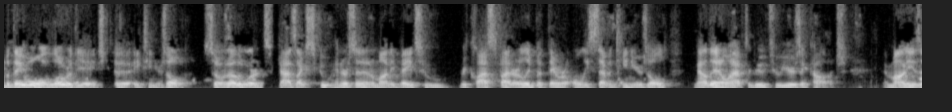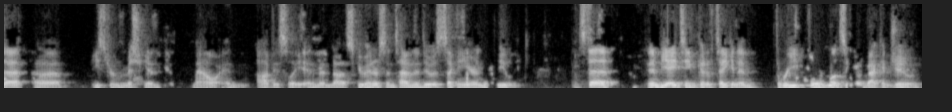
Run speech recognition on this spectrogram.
but they will lower the age to 18 years old. So in other words, guys like Scoot Henderson and Emoni Bates who reclassified early, but they were only 17 years old, now they don't have to do two years in college. Emoni is at uh, Eastern Michigan now, and obviously, and then uh, Scoot Henderson's having to do his second year in the D League. Instead, an NBA team could have taken him three, four months ago back in June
